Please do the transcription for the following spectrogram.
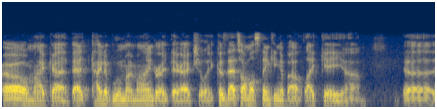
Oh my God, that kind of blew my mind right there, actually, because that's almost thinking about like a um, uh,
